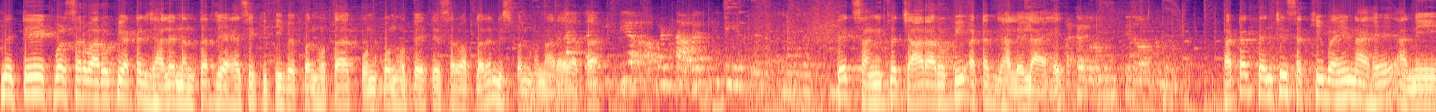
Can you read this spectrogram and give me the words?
नाही ते एक वेळ सर्व आरोपी अटक झाल्यानंतर जे आहे ते किती वेपन होतात कोण कोण होते ते सर्व आपल्याला निष्पन्न होणार आहे. आता तेच सांगितलं चार आरोपी अटक झालेला आहे अटक त्यांची सख्खी बहीण आहे आणि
